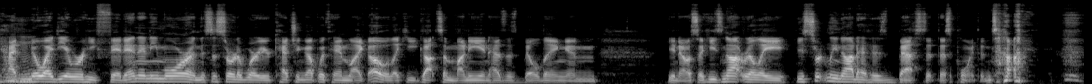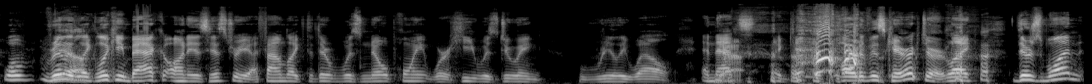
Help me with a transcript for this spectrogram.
had Mm-hmm. no idea where he fit in anymore and this is sort of where you're catching up with him like oh like he got some money and has this building and you know so he's not really he's certainly not at his best at this point in time Well, really, Yeah. like looking back on his history, I found like that there was no point where he was doing really well, and Yeah. that's again part of his character. Like, there's one,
